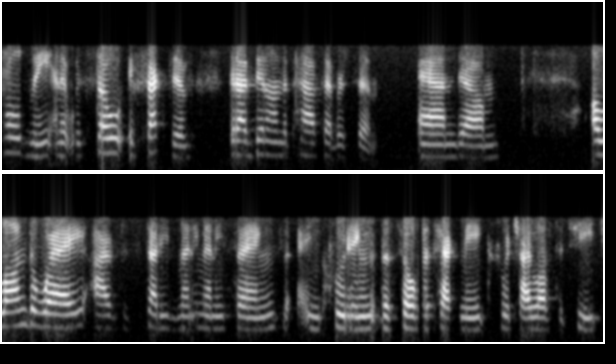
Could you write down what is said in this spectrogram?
told me, and it was so effective that I've been on the path ever since. And um, along the way, I've studied many, many things, including the Silva techniques, which I love to teach,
